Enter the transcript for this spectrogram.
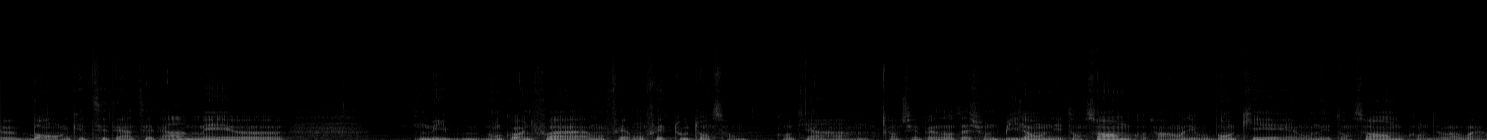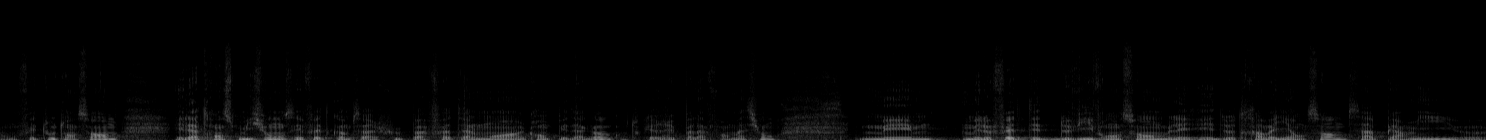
euh, banque, etc. etc. Mais, euh, mais encore une fois, on fait, tout ensemble. Quand il y a quand c'est une présentation de bilan, on est ensemble. Quand on a un rendez-vous banquier, on est ensemble. Quand, voilà, on fait tout ensemble. Et la transmission, s'est faite comme ça. Je ne suis pas fatalement un grand pédagogue. En tout cas, je n'ai pas la formation. Mais, le fait de vivre ensemble et, de travailler ensemble, ça a permis euh,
